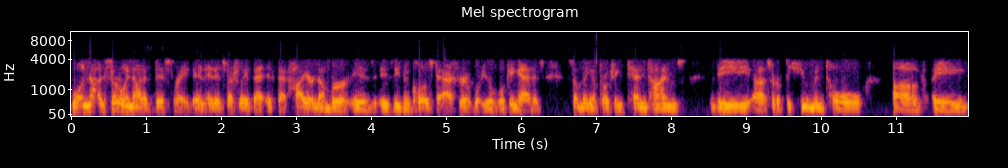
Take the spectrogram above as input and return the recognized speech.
Well, not, certainly not at this rate, and, and, especially if that if that higher number is is even close to accurate, what you're looking at is something approaching ten times the uh, sort of the human toll of a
